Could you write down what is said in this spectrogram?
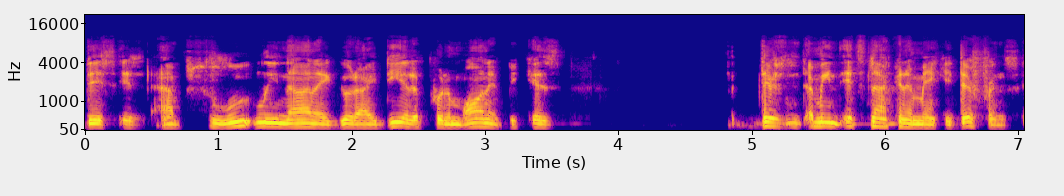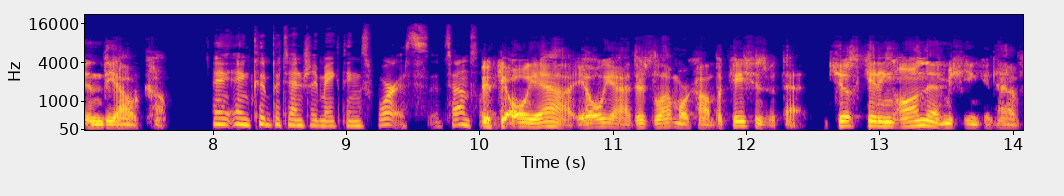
this is absolutely not a good idea to put him on it because there's, I mean, it's not going to make a difference in the outcome. And, and could potentially make things worse, it sounds like. Oh yeah, oh yeah. There's a lot more complications with that. Just getting on that machine can have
